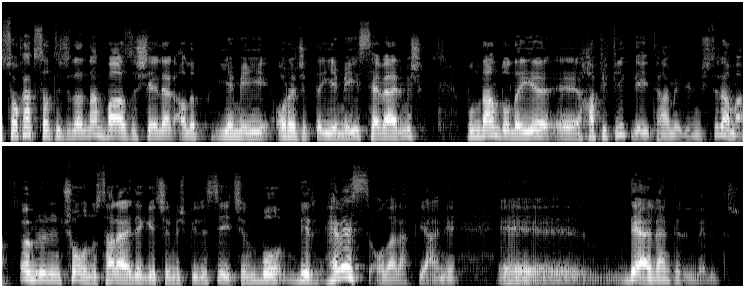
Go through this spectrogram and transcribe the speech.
sokak satıcılarından bazı şeyler alıp yemeği, oracıkta yemeği severmiş. Bundan dolayı e, hafiflikle itham edilmiştir ama ömrünün çoğunu sarayda geçirmiş birisi için bu bir heves olarak yani e, değerlendirilmelidir.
